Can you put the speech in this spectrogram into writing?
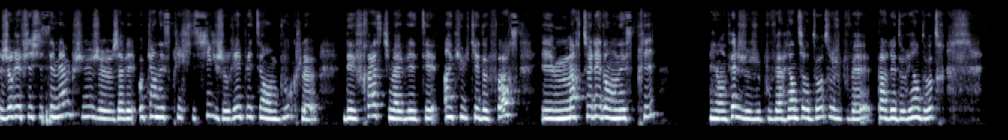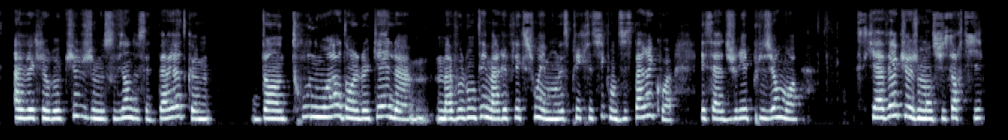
je réfléchissais même plus, j'avais aucun esprit critique, je répétais en boucle des phrases qui m'avaient été inculquées de force et martelées dans mon esprit. Et en fait, je ne pouvais rien dire d'autre, je pouvais parler de rien d'autre. Avec le recul, je me souviens de cette période comme d'un trou noir dans lequel euh, ma volonté, ma réflexion et mon esprit critique ont disparu, quoi. Et ça a duré plusieurs mois. Ce qui a fait que je m'en suis sortie,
